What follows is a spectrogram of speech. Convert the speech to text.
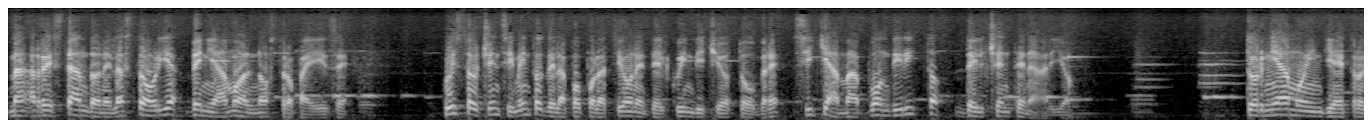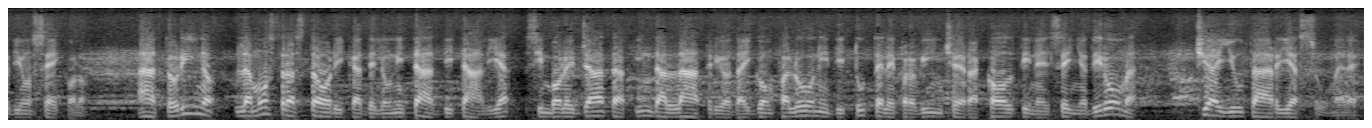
Ma restando nella storia, veniamo al nostro paese. Questo censimento della popolazione del 15 ottobre si chiama Buon diritto del centenario. Torniamo indietro di un secolo. A Torino la mostra storica dell'unità d'Italia, simboleggiata fin dall'atrio dai gonfaloni di tutte le province raccolti nel segno di Roma, ci aiuta a riassumere.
